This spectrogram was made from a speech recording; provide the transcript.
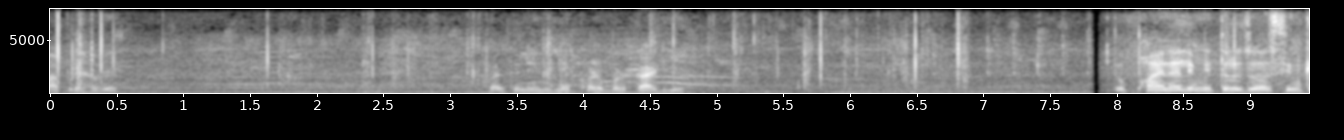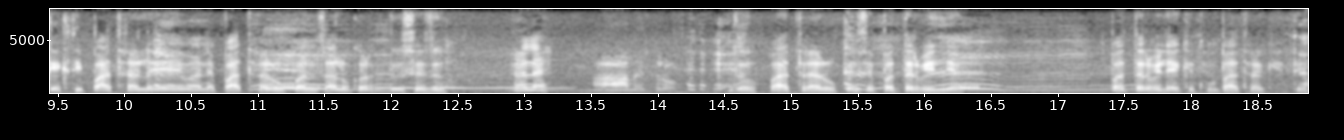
આપણે હવે નીંદીએ ખડબડ કાઢીએ. તો ફાઇનલી મિત્રો જો અસીમ કંઈકથી પાથરા લઈ આવ્યા ને પાથરા રોપવાનું ચાલુ કરી દીધું છે જો. હે ને? હા મિત્રો. જો પાથરા રોપે છે પતરવેલિયા. પતરવેલિયા ખેતી પાથરા ખેતી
